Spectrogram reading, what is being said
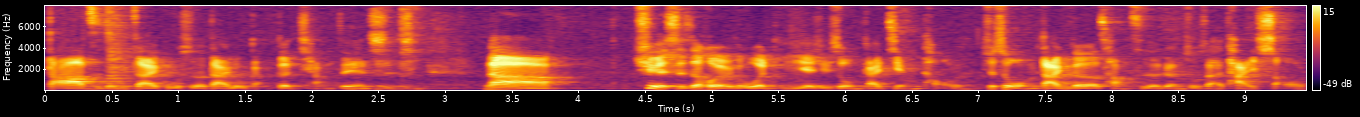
大家自己在故事的代入感更强这件事情。那确实这会有一个问题，也许是我们该检讨了，就是我们单个场次的人数实在太少了。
